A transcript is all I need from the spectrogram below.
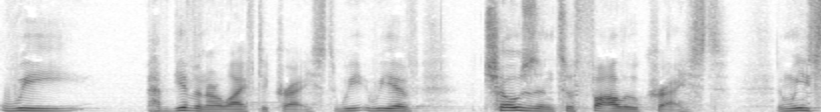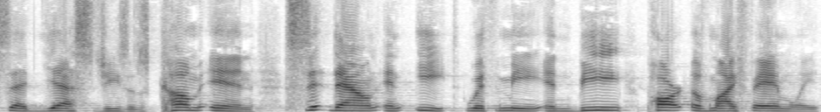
we have given our life to Christ. We, we have chosen to follow Christ. And we've said, Yes, Jesus, come in, sit down and eat with me and be part of my family.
